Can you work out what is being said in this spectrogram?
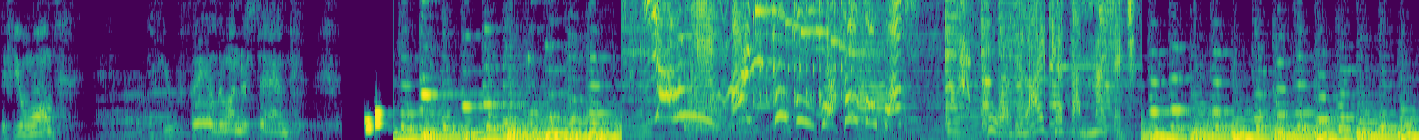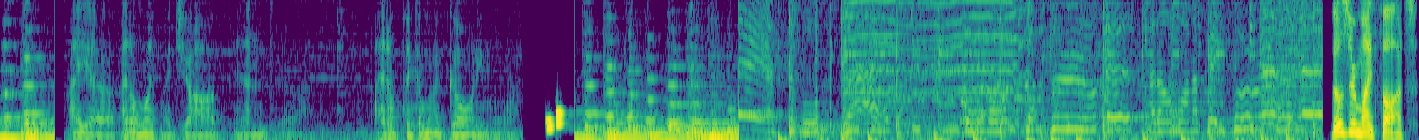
if you won't, if you fail to understand, I, uh, I don't like my job, and, uh, I don't think I'm gonna go anymore. Those are my thoughts.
